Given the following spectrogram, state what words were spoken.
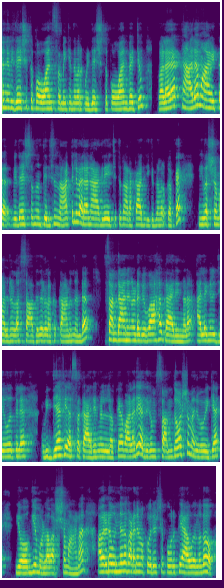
തന്നെ വിദേശത്ത് പോകാൻ ശ്രമിക്കുന്നവർക്ക് വിദേശത്ത് പോകാൻ പറ്റും. വളരെ കാലമായിട്ട് വിദേശത്ത് നിന്ന് തിരിച്ച് നാട്ടിൽ വരാൻ ആഗ്രഹിച്ചിട്ട് നടക്കാതിരിക്കുന്നവർക്കൊക്കെ ഈ വർഷം അതിനുള്ള സാധ്യതകളൊക്കെ കാണുന്നുണ്ട്. സന്താനങ്ങളുടെ വിവാഹ കാര്യങ്ങൾ അല്ലെങ്കിൽ ജീവിതത്തിലെ വിദ്യാഭ്യാസ കാര്യങ്ങളിലൊക്കെ വളരെയധികം സന്തോഷം അനുഭവിക്കാൻ യോഗ്യമുള്ള വർഷമാണ്. അവരുടെ ഉന്നത പഠനമൊക്കെ ഒരുപക്ഷെ പൂർത്തിയാവുന്നതോ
